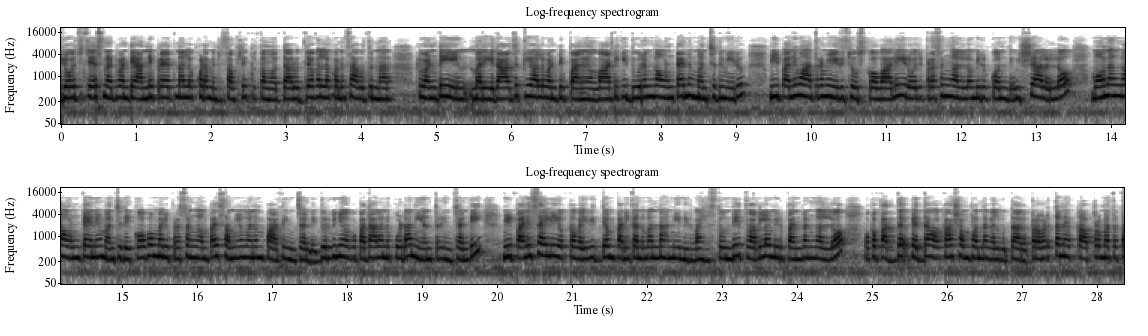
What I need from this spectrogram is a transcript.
ఈరోజు చేసినటువంటి అన్ని ప్రయత్నాల్లో కూడా మీరు సఫలీకృతం అవుతారు. ఉద్యోగంలో కొనసాగుతున్నటువంటి మరి రాజకీయాలు వంటి పని వాటికి దూరంగా ఉంటేనే మంచిది మీరు. మీ పని మాత్రమే మీరు చూసుకోవాలి. ఈరోజు ప్రసంగాల్లో ప్రసంగంలో మీరు కొన్ని విషయాలలో మౌనంగా ఉంటేనే మంచిది. కోపం మరియు ప్రసంగంపై సంయమనం పాటించండి. దుర్వినియోగ పదాలను కూడా నియంత్రించండి. మీ పని శైలి యొక్క వైవిధ్యం పనికి అనుబంధాన్ని నిర్వహిస్తుంది. త్వరలో మీరు పని రంగంలో ఒక పెద్ద పెద్ద అవకాశం పొందగలుగుతారు. ప్రవర్తన యొక్క అప్రమత్తత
